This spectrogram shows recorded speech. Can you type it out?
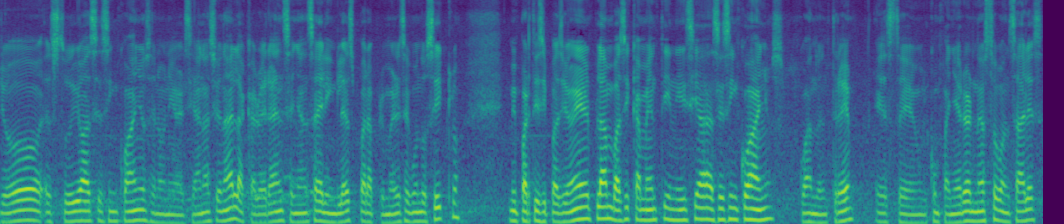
Yo estudio hace cinco años en la Universidad Nacional la carrera de enseñanza del inglés para primer y segundo ciclo. Mi participación en el plan básicamente inicia hace cinco años, cuando entré este, el compañero Ernesto González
